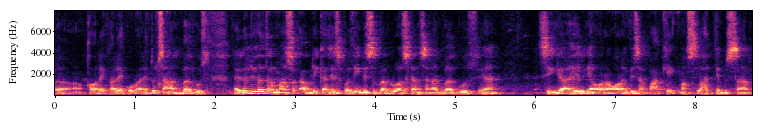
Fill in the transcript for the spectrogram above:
uh, karya-karya Quran itu sangat bagus. Nah itu juga termasuk aplikasi seperti ini disebarluaskan sangat bagus ya, sehingga akhirnya orang-orang bisa pakai maslahatnya besar.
